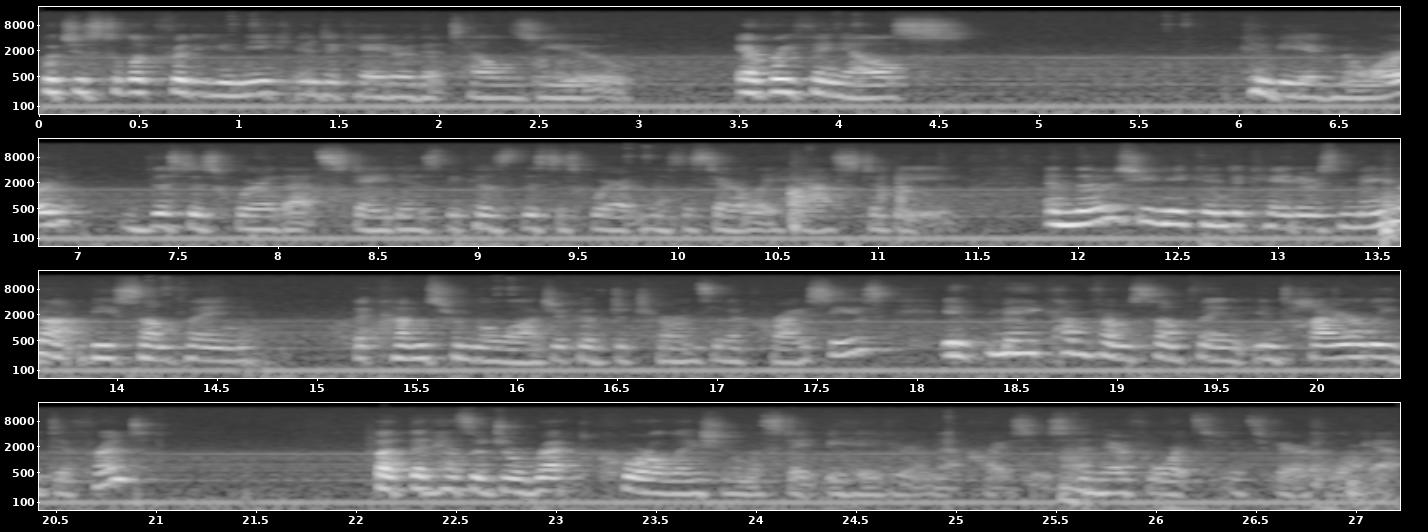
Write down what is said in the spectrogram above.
which is to look for the unique indicator that tells you everything else can be ignored. This is where that state is because this is where it necessarily has to be. And those unique indicators may not be something that comes from the logic of deterrence in a crisis. It may come from something entirely different, but that has a direct correlation with state behavior in that crisis, and therefore it's, it's fair to look at.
